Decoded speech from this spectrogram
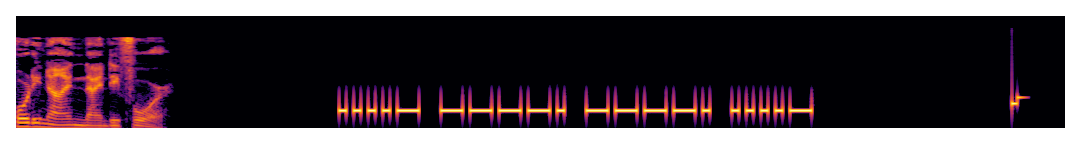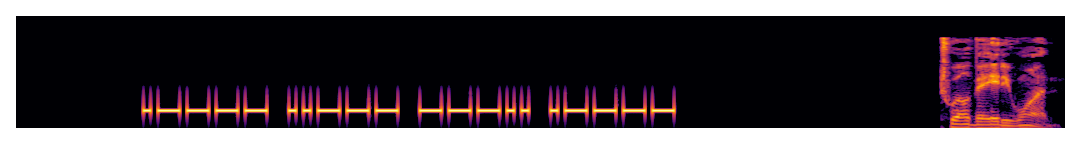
4994. Twelve eighty one.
